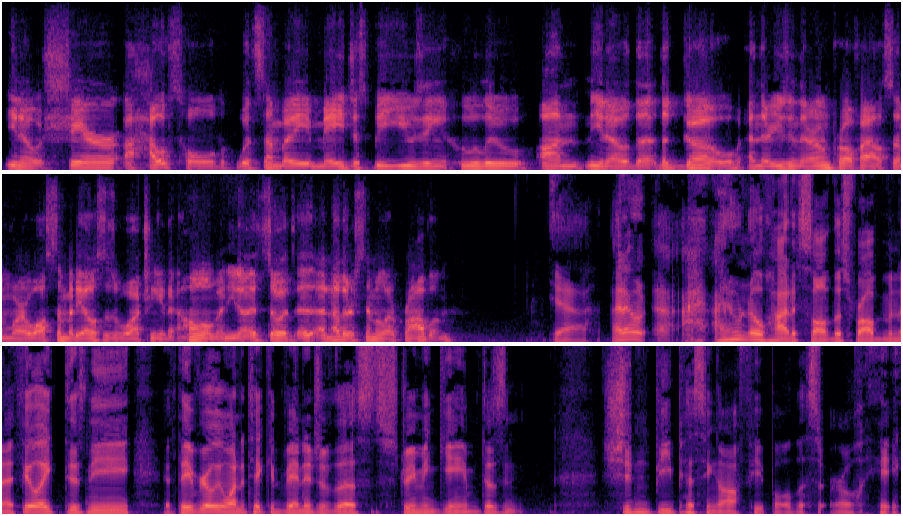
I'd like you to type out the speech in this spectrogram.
you know share a household with somebody may just be using Hulu on you know the the go and they're using their own profile somewhere while somebody else is watching it at home. And you know it's, so it's another similar problem. Yeah, I don't I don't know how to solve this problem. And I feel like Disney if they really want to take advantage of the streaming game doesn't shouldn't be pissing off people this early.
